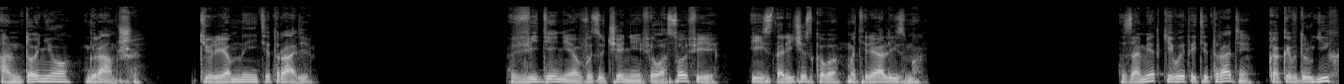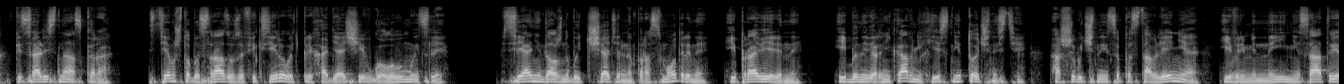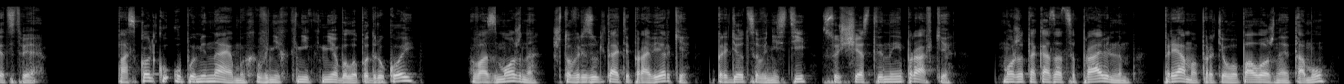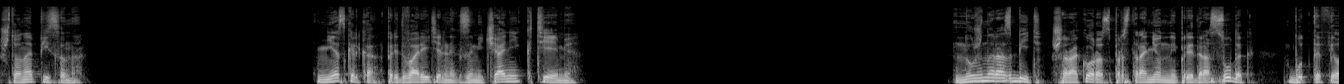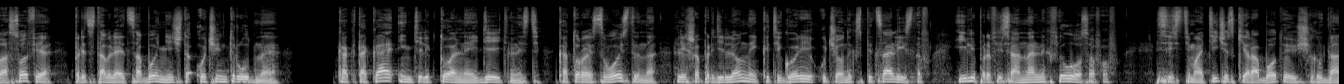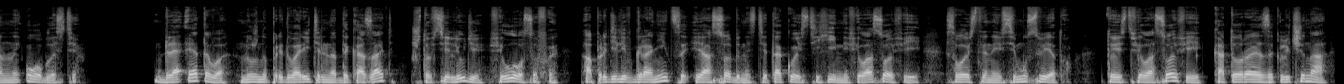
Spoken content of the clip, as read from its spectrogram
Антонио Грамши. Тюремные тетради. Введение в изучение философии и исторического материализма. Заметки в этой тетради, как и в других, писались наскоро, с тем, чтобы сразу зафиксировать приходящие в голову мысли. Все они должны быть тщательно просмотрены и проверены, ибо наверняка в них есть неточности, ошибочные сопоставления и временные несоответствия. Поскольку упоминаемых в них книг не было под рукой, возможно, что в результате проверки придется внести существенные правки. Может оказаться правильным прямо противоположное тому, что написано. Несколько предварительных замечаний к теме. Нужно разбить широко распространенный предрассудок, будто философия представляет собой нечто очень трудное – как такая интеллектуальная деятельность, которая свойственна лишь определенной категории ученых-специалистов или профессиональных философов, систематически работающих в данной области. Для этого нужно предварительно доказать, что все люди – философы, определив границы и особенности такой стихийной философии, свойственной всему свету, то есть философии, которая заключена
